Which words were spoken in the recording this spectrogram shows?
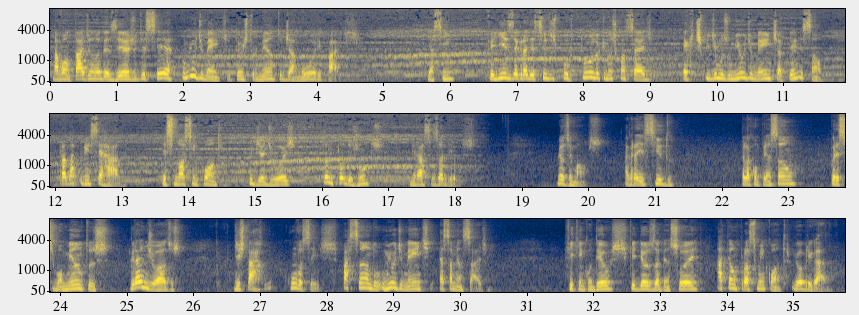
na vontade e no desejo de ser, humildemente, o teu instrumento de amor e paz. E assim, felizes e agradecidos por tudo que nos concede, é que te pedimos humildemente a permissão para dar por encerrado esse nosso encontro no dia de hoje, dando todos juntos graças a Deus. Meus irmãos, agradecido pela compreensão, por esses momentos grandiosos de estar com vocês, passando humildemente essa mensagem. Fiquem com Deus, que Deus os abençoe. Até um próximo encontro e obrigado.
